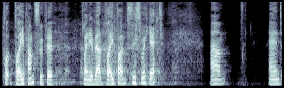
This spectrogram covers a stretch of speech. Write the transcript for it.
pl- play pumps. We've heard plenty about play pumps this weekend. Um, and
